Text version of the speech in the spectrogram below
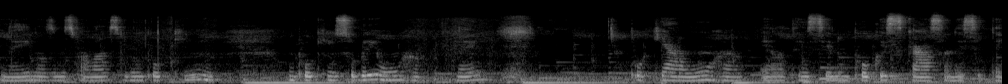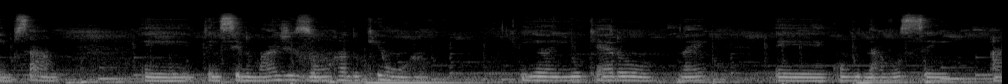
Né? E nós vamos falar sobre um pouquinho, um pouquinho sobre honra, né? Porque a honra, ela tem sido um pouco escassa nesse tempo, sabe? É, tem sido mais desonra do que honra. E aí eu quero, né, é, convidar você a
